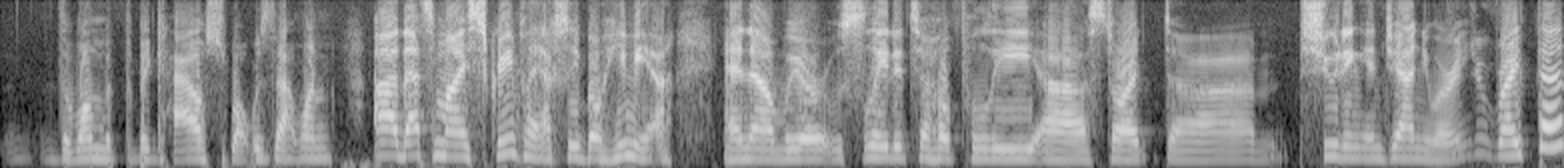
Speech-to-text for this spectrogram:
the one with the big house. What was that one? Uh, that's my screenplay, actually, Bohemia, and uh, we are slated to hopefully uh, start um, shooting in January. Did you write that?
